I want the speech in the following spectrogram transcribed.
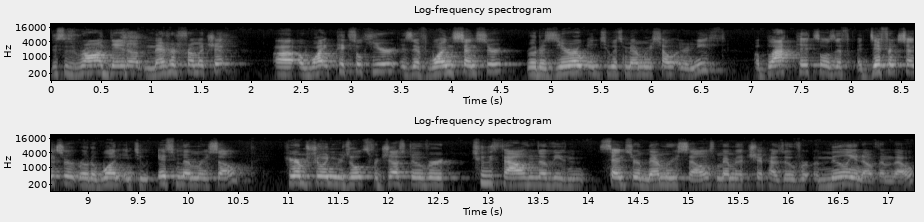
This is raw data measured from a chip. Uh, a white pixel here is if one sensor wrote a zero into its memory cell underneath. A black pixel is if a different sensor wrote a one into its memory cell. Here I'm showing you results for just over 2,000 of these sensor memory cells. Remember the chip has over a million of them though.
